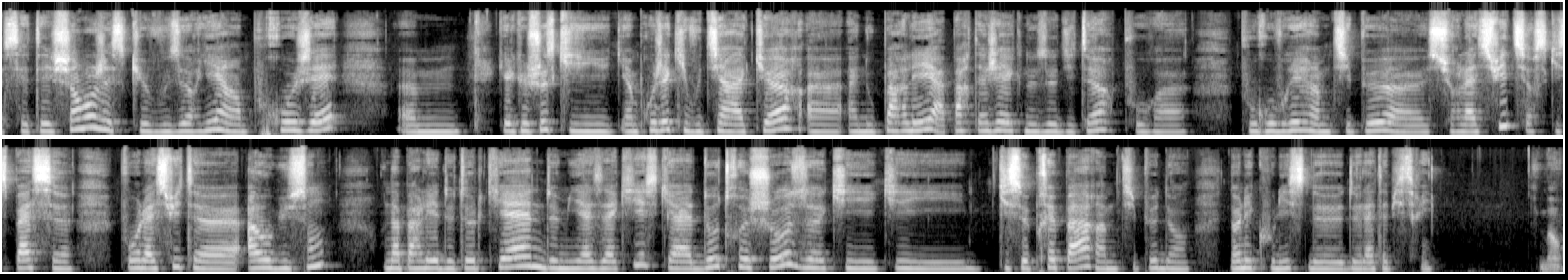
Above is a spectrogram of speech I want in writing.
cet échange, est-ce que vous auriez un projet, quelque chose qui, un projet qui vous tient à cœur à, nous parler, à partager avec nos auditeurs pour, pour ouvrir un petit peu sur la suite, sur ce qui se passe pour la suite à Aubusson? On a parlé de Tolkien, de Miyazaki. Est-ce qu'il y a d'autres choses qui, qui, se préparent un petit peu dans, dans les coulisses de, la tapisserie? Bon,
